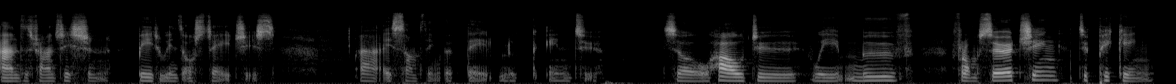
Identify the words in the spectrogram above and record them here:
and the transition between those stages uh, is something that they look into. So how do we move from searching to picking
